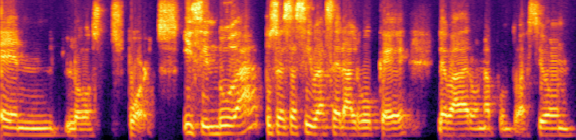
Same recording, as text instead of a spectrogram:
en los sports. Y sin duda, pues esa sí va a ser algo que le va a dar una puntuación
